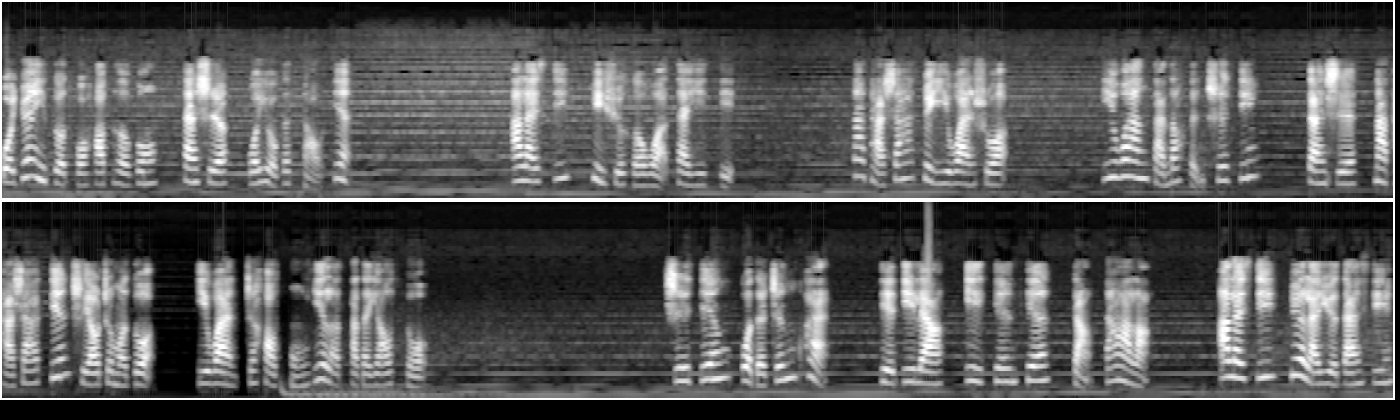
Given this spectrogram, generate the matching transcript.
我愿意做头号特工，但是我有个条件：阿莱西必须和我在一起。娜塔莎对伊万说。伊万感到很吃惊，但是娜塔莎坚持要这么做，伊万只好同意了他的要求。时间过得真快，姐弟俩。一天天长大了，阿莱西越来越担心，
